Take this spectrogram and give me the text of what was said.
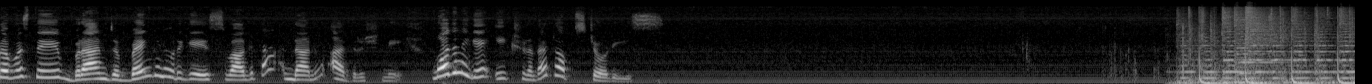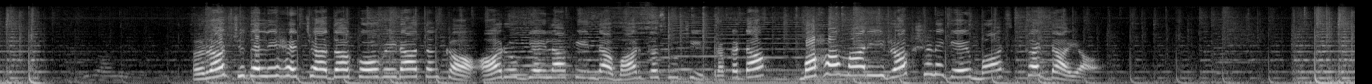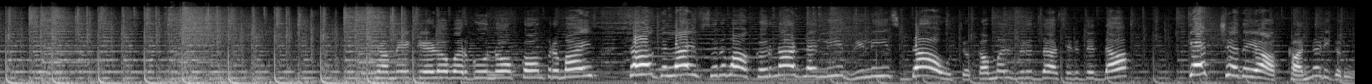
ನಮಸ್ತೆ, ಬ್ರ್ಯಾಂಡ್ ಬೆಂಗಳೂರಿಗೆ ಸ್ವಾಗತ. ನಾನು ಆದೃಶ್ಮಿ ಮೊದಲಿಗೆ ಈ ಕ್ಷಣದ ಟಾಪ್ ಸ್ಟೋರೀಸ್. ರಾಜ್ಯದಲ್ಲಿ ಹೆಚ್ಚಾದ ಕೋವಿಡ್ ಆತಂಕ. ಆರೋಗ್ಯ ಇಲಾಖೆಯಿಂದ ಮಾರ್ಗಸೂಚಿ ಪ್ರಕಟ. ಮಹಾಮಾರಿ ರಕ್ಷಣೆಗೆ ಮಾಸ್ಕ್ ಕಡ್ಡಾಯ. ಕ್ಷಮೆ ಕೇಳೋವರೆಗೂ no compromise Thug Life cinema ಕರ್ನಾಟಕದಲ್ಲಿ ರಿಲೀಸ್ ಡೌಟ್ ಕಮಲ್ ವಿರುದ್ಧ ಸಿಡಿದಿದ್ದ ಕೆಚ್ಚೆದೆಯ ಕನ್ನಡಿಗರು.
